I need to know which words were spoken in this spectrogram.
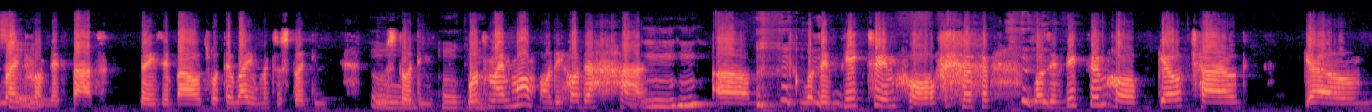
right from the start. So it's about whatever you want to study, Oh, study. okay. But my mom, on the other hand, Mm-hmm. um, was a victim of was a victim of girl child um,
